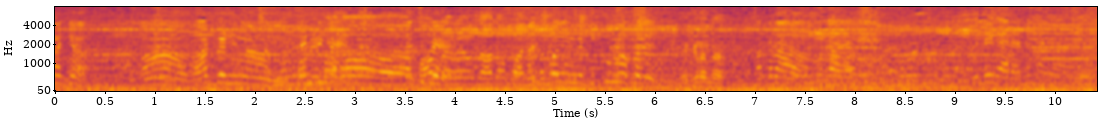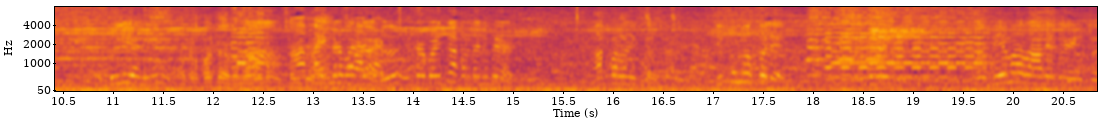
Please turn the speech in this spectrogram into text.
మధ్య రాడ్ బెండింగ్ చచ్చిపోయాడు ఇంకా దిక్కు మొక్కలేదు ఎక్కడన్నా? అక్కడ గారని పులి గారని మన బుల్లి అని అక్కడ పడ్డారు. ఇక్కడ పడ్డాడు ఇక్కడ పడితే అక్కడ చనిపోయాడు దిక్కు మొక్కలేదు బీమా రాలేదు వీడికి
